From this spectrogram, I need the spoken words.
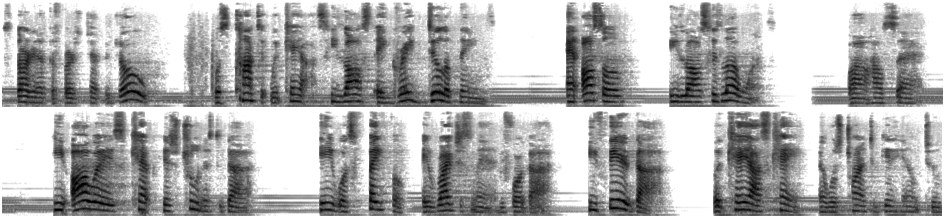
starting at the first chapter. Job was taunted with chaos. He lost a great deal of things. And also, he lost his loved ones. Wow, how sad. He always kept his trueness to God. He was faithful, a righteous man before God. He feared God, but chaos came and was trying to get him to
